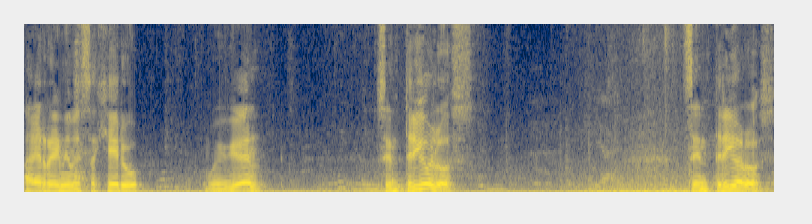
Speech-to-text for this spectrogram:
ARN mensajero. Muy bien. Centríolos. Centríolos.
